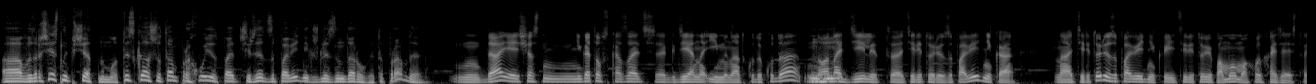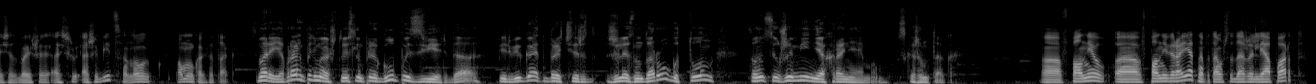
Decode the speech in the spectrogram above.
А возвращаясь к напечатанному, ты сказал, что там проходит по- через этот заповедник железная дорога. Это правда? Да, я сейчас не готов сказать, где она именно, откуда куда, но Мгм. она делит э, территорию заповедника на территорию заповедника и территорию, по-моему, охотхозяйства. Я сейчас боюсь оши- ошибиться, но, по-моему, как-то так. Смотри, я правильно понимаю, что если, например, глупый зверь, да, перебегает, например, через железную дорогу, то он становится уже менее охраняемым, скажем так. А, Вполне, а, вполне вероятно, потому что даже леопард,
